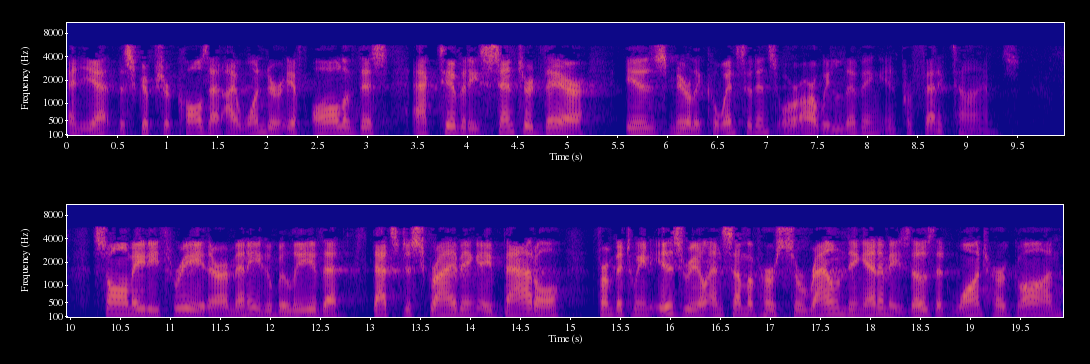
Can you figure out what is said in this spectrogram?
And yet the scripture calls that. I wonder if all of this activity centered there is merely coincidence or are we living in prophetic times? Psalm 83, there are many who believe that that's describing a battle from between Israel and some of her surrounding enemies, those that want her gone,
